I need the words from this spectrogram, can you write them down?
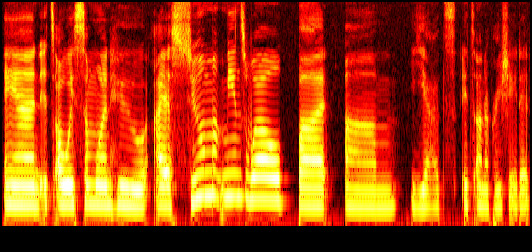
And it's always someone who I assume means well, but um yeah, it's it's unappreciated.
